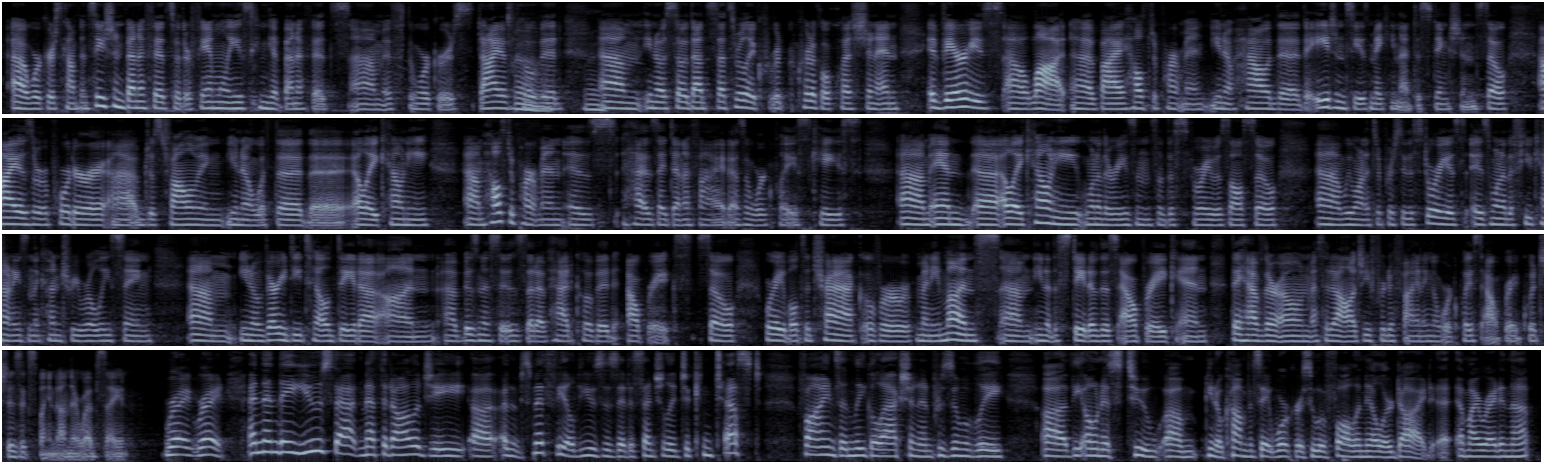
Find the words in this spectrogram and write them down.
uh, workers' compensation benefits or their families can get benefits um, if the workers die of COVID. Oh, right. um, you know, so that's that's really a cr- critical question, and it varies a lot uh, by health department. You know how the the agency is making that distinction. So I, as a reporter, uh, just following you know what the the LA County um, Health Department is has identified as a workplace case. Um, and uh, LA County, one of the reasons that this story was also uh, we wanted to pursue the story is, is one of the few counties in the country releasing, um, you know, very detailed data on uh, businesses that have had COVID outbreaks. So we're able to track over many months, um, you know, the state of this outbreak, and they have their own methodology for defining a workplace outbreak, which is explained on their website. Right, right. And then they use that methodology, uh, Smithfield uses it essentially to contest fines and legal action and presumably uh, the onus to, um, you know, compensate workers who have fallen ill or died. Am I right in that?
